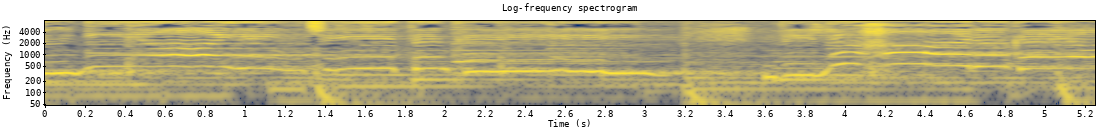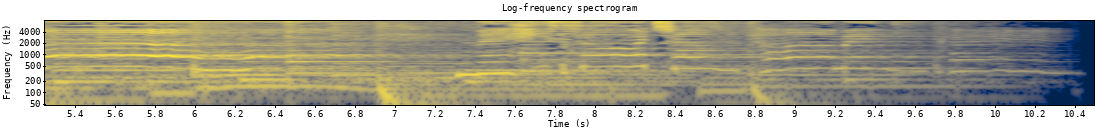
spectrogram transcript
दुनिया ये जीत गई दिल हार गया। नहीं सोचा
